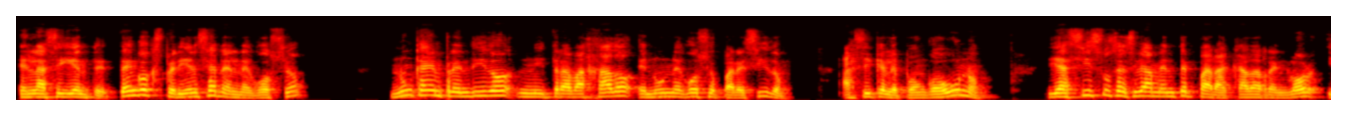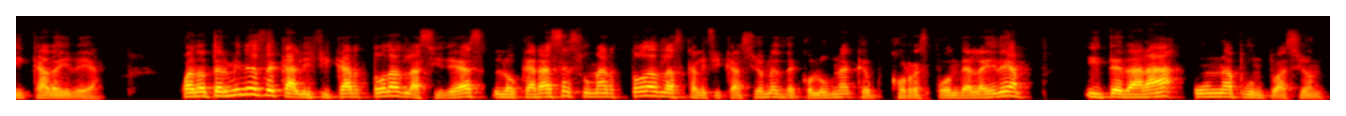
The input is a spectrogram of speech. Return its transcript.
En la siguiente, ¿tengo experiencia en el negocio? Nunca he emprendido ni trabajado en un negocio parecido, así que le pongo uno. Y así sucesivamente para cada renglón y cada idea. Cuando termines de calificar todas las ideas, lo que harás es sumar todas las calificaciones de columna que corresponde a la idea y te dará una puntuación.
